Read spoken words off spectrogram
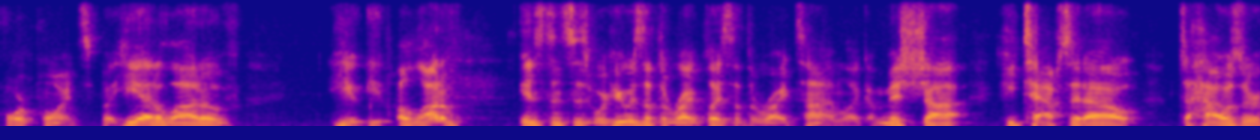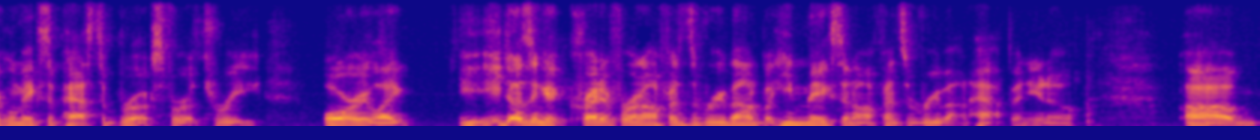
four points, but he had a lot of he, he a lot of instances where he was at the right place at the right time, like a missed shot, he taps it out to Hauser, who makes a pass to Brooks for a three, or like he, he doesn't get credit for an offensive rebound, but he makes an offensive rebound happen. You know, um,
